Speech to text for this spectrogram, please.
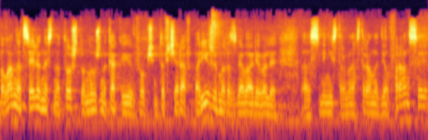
была нацеленность на то, что нужно, как и, в общем-то, вчера в Париже мы разговаривали э, с министром иностранных дел Франции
